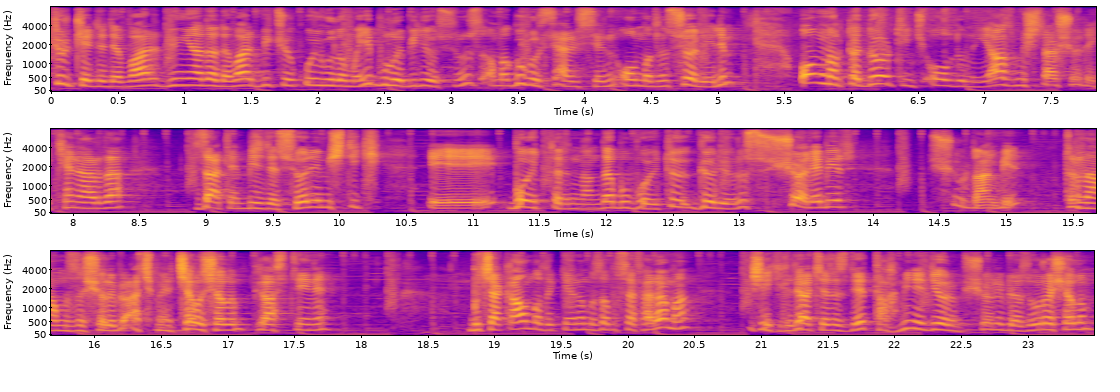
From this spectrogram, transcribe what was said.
Türkiye'de de var, dünyada da var. Birçok uygulamayı bulabiliyorsunuz ama Google servislerinin olmadığını söyleyelim. 10.4 inç olduğunu yazmışlar şöyle kenarda. Zaten biz de söylemiştik. E, boyutlarından da bu boyutu görüyoruz. Şöyle bir şuradan bir tırnağımızla şöyle bir açmaya çalışalım plastiğini. Bıçak almadık yanımıza bu sefer ama bir şekilde açarız diye tahmin ediyorum. Şöyle biraz uğraşalım.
